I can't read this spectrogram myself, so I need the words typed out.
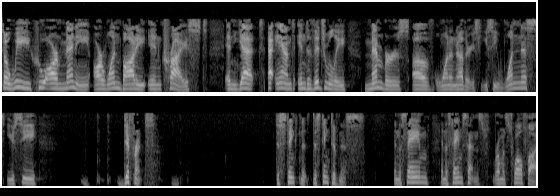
So we who are many are one body in Christ and yet and individually members of one another. You see oneness, you see different distinctness, distinctiveness in the same in the same sentence. Romans 12:5.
